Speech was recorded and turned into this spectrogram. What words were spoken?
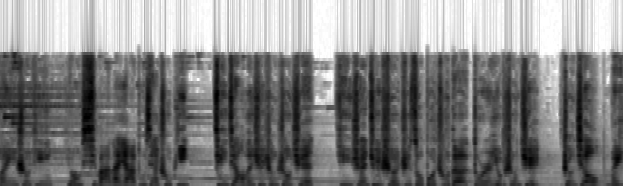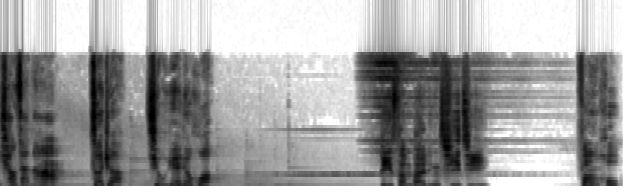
欢迎收听由喜马拉雅独家出品、晋江文学城授权、尹轩剧社制作播出的多人有声剧《拯救美强惨男二》，作者九月流火。第三百零七集。饭后，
